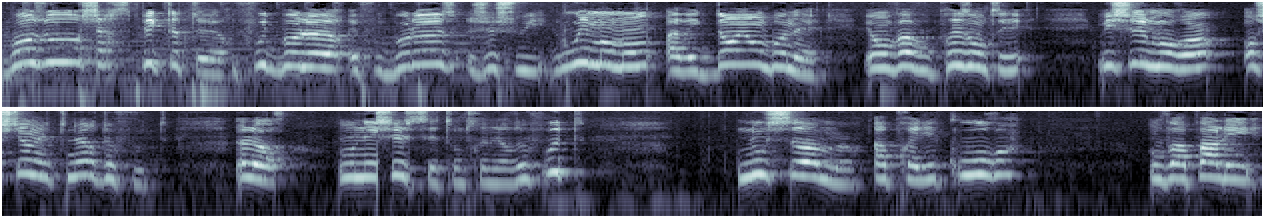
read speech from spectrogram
Bonjour chers spectateurs, footballeurs et footballeuses, je suis Louis Momon avec Dorian Bonnet et on va vous présenter Michel Morin, ancien entraîneur de foot. Alors, on est chez cet entraîneur de foot, nous sommes après les cours, on va parler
